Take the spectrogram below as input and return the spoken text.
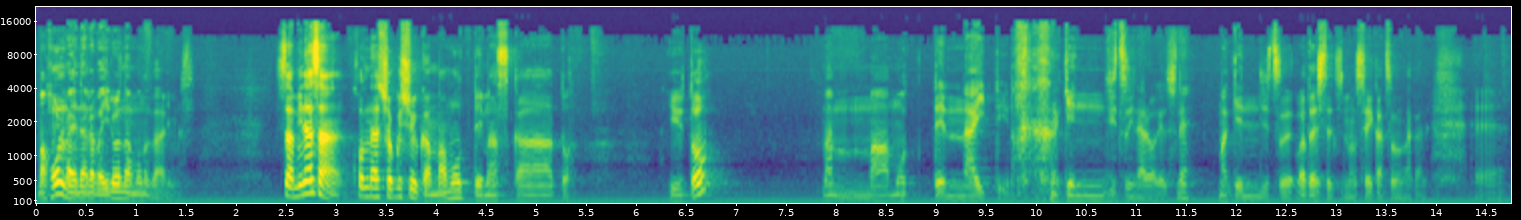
まあ、本来ならばいろんなものがあります。さあ皆さんこんな食習慣守ってますか？というと、まあ、守ってないっていうのが 現実になるわけですね、まあ、現実私たちの生活の中で、えー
